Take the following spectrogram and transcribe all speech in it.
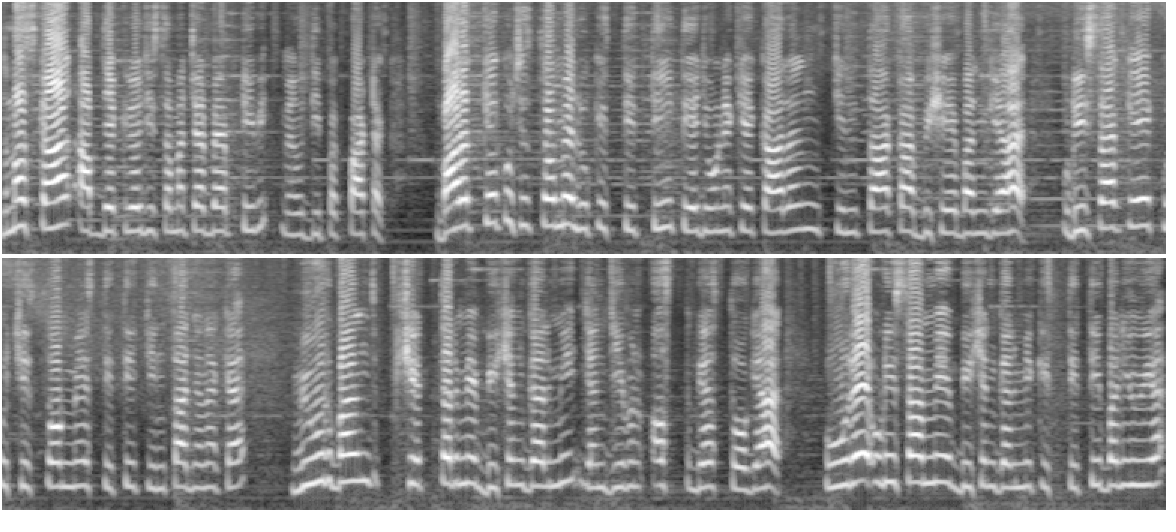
नमस्कार, आप देख रहे हो जी समाचार वेब टीवी। मैं हूँ दीपक पाठक। भारत के कुछ हिस्सों में लू की स्थिति तेज होने के कारण चिंता का विषय बन गया है। उड़ीसा के कुछ हिस्सों में स्थिति चिंताजनक है। मयूरभंज क्षेत्र में भीषण गर्मी, जनजीवन अस्त व्यस्त हो गया है। पूरे उड़ीसा में भीषण गर्मी की स्थिति बनी हुई है,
